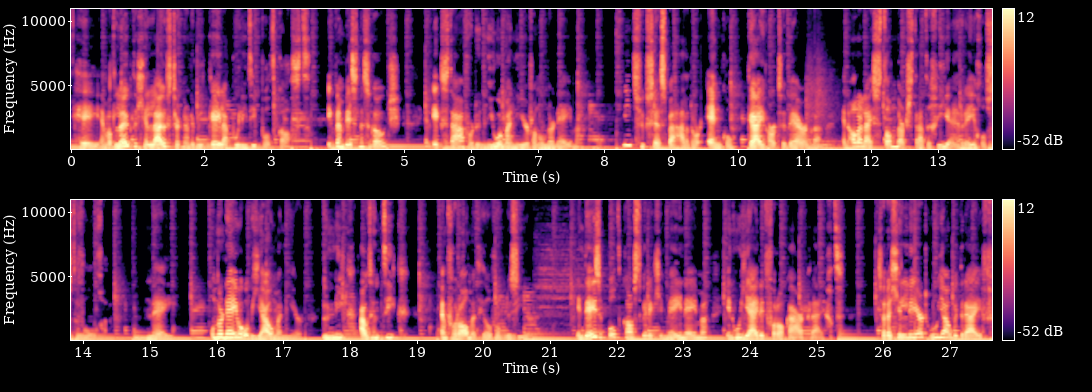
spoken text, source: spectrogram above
Hey, en wat leuk dat je luistert naar de Michaela Politi podcast. Ik ben business coach en ik sta voor de nieuwe manier van ondernemen. Niet succes behalen door enkel keihard te werken en allerlei standaard strategieën en regels te volgen. Nee, ondernemen op jouw manier, uniek, authentiek en vooral met heel veel plezier. In deze podcast wil ik je meenemen in hoe jij dit voor elkaar krijgt zodat je leert hoe jouw bedrijf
